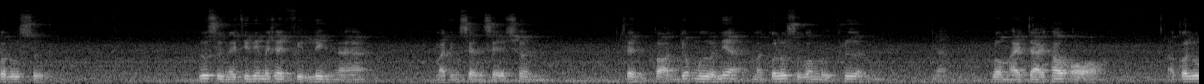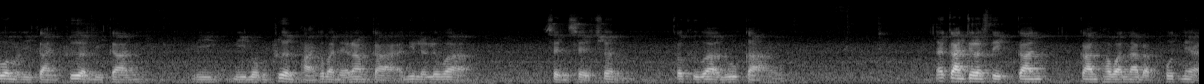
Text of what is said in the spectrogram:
ก็รู้สึก รู้สึกในที่นี้ไม่ใช่ feeling นะฮะหมายถึง sensation เช่นตอนยกมือเนี่ยมันก็รู้สึกว่ามือเคลื่อนนะลมหายใจเข้าออกเราก็รู้ว่ามันมีการเคลื่อนมีการมีมีลมเคลื่อนผ่านเข้าไปในร่างกาย อันนี้เราเรียกว่า sensation ก็คือว่ารู้กายและการเจริญสติการการภาวนาแบบพุทธเนี่ย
